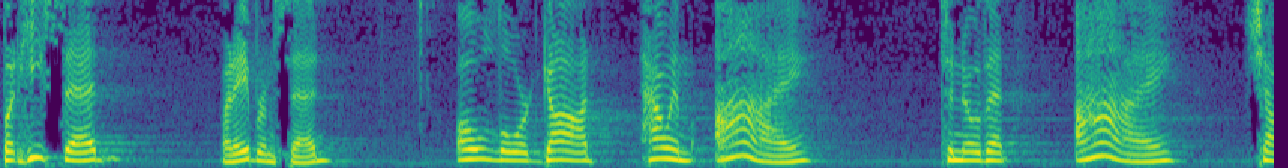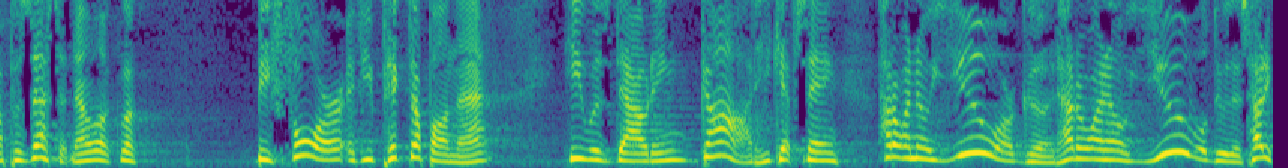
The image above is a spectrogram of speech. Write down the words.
But he said, but Abram said, O Lord God, how am I to know that I shall possess it? Now, look, look. Before, if you picked up on that, he was doubting God. He kept saying, How do I know you are good? How do I know you will do this? How do?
